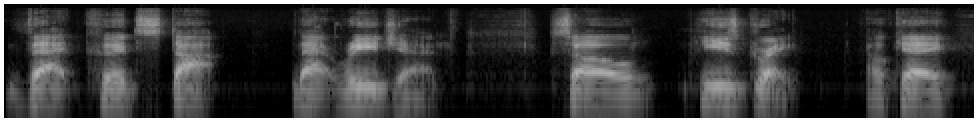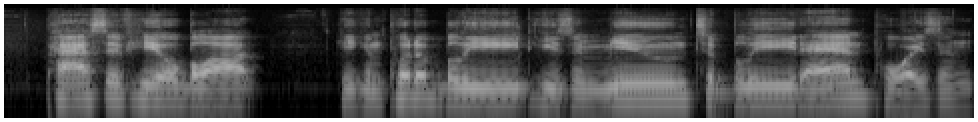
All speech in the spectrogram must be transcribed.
that could stop that regen. So he's great. Okay. Passive heal block. He can put a bleed. He's immune to bleed and poison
